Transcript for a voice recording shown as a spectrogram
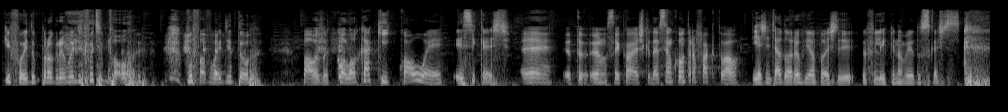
que foi do programa de futebol. Por favor, editor. Pausa. Coloca aqui qual é esse cast. É, eu, tô, eu não sei qual é. Acho que deve ser um contrafactual. E a gente adora ouvir a voz de, do Felipe no meio dos casts.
